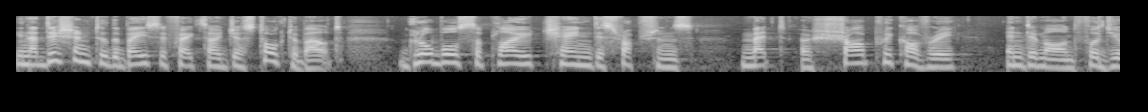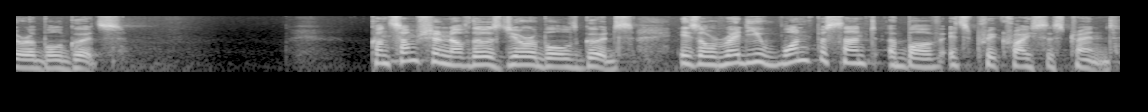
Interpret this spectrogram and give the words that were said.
in addition to the base effects I just talked about, global supply chain disruptions met a sharp recovery in demand for durable goods. Consumption of those durable goods is already 1% above its pre-crisis trend,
